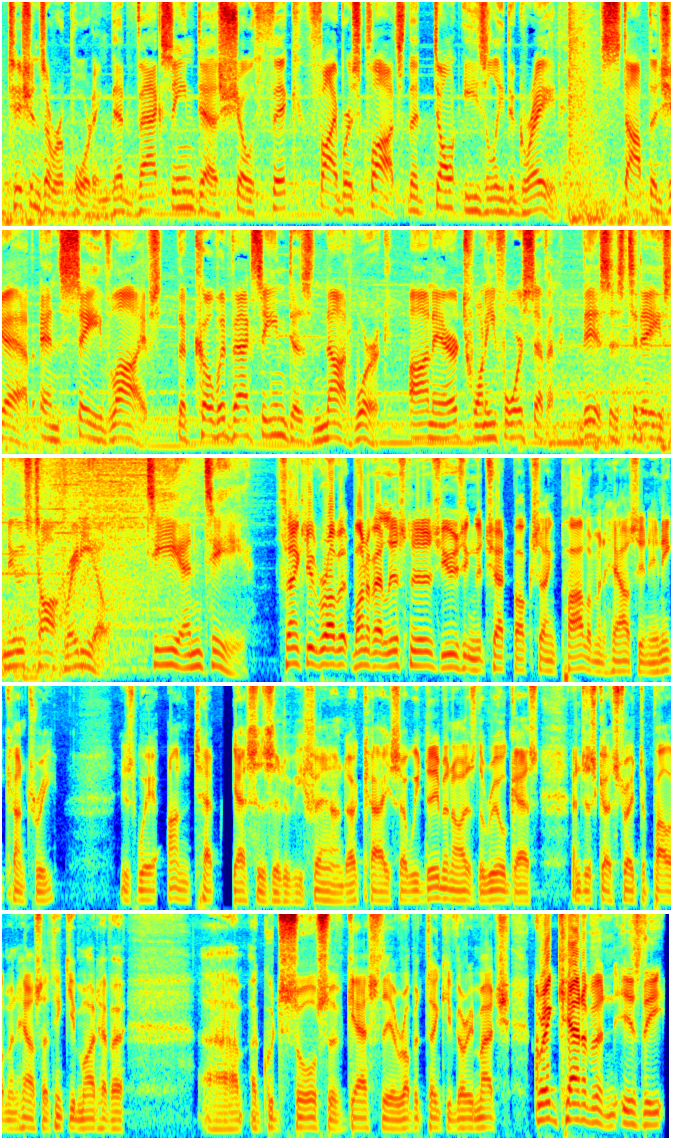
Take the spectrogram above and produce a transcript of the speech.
Morticians are reporting that vaccine deaths show thick, fibrous clots that don't easily degrade. Stop the jab and save lives. The COVID vaccine does not work. On air 24 7. This is today's News Talk Radio, TNT. Thank you, Robert. One of our listeners using the chat box saying Parliament House in any country is where untapped gases are to be found. Okay, so we demonise the real gas and just go straight to Parliament House. I think you might have a um, a good source of gas there, Robert. Thank you very much. Greg Canavan is the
